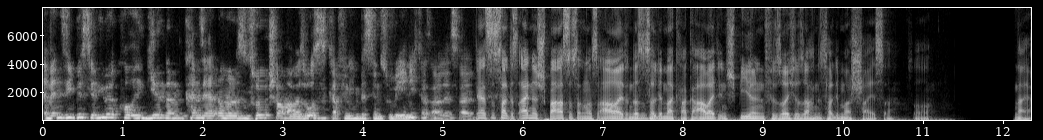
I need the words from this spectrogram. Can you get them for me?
wenn sie ein bisschen überkorrigieren, dann können sie halt nochmal ein bisschen zurückschrauben, aber so ist es gerade, finde ich, ein bisschen zu wenig, das alles halt. Ja, es ist halt das eine Spaß, das andere ist Arbeit und das ist halt immer kacke. Arbeit in Spielen für solche Sachen ist halt immer scheiße. So. Naja.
